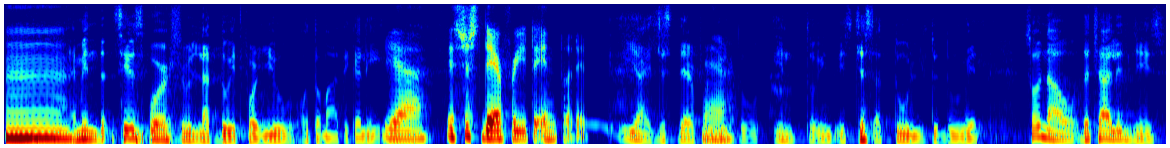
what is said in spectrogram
Mm. I mean, the Salesforce will not do it for you automatically. Yeah. It's just there for you to input it. Yeah, it's just there for Yeah. you to in, to in, it's just a tool to do it. So now the challenge is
